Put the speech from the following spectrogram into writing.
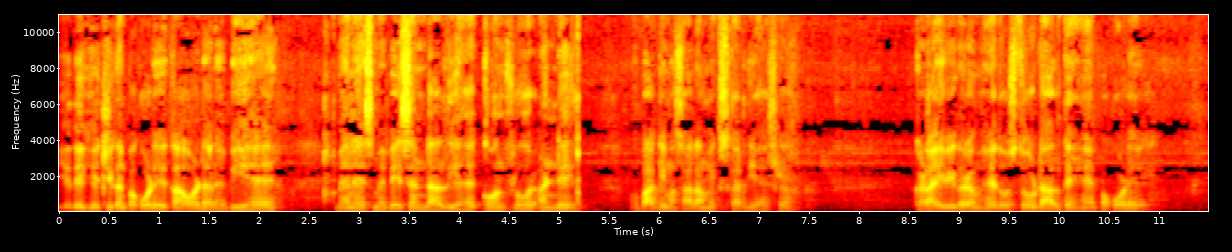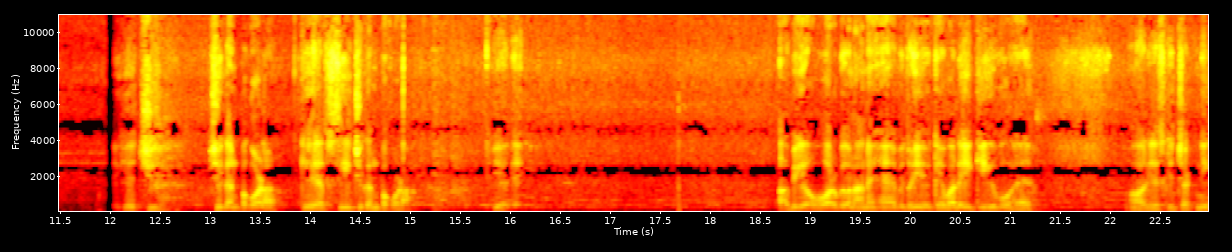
ये देखिए, चिकन पकोड़े का ऑर्डर है भी है। मैंने इसमें बेसन डाल दिया है कॉर्नफ्लोर अंडे। और बाकी मसाला मिक्स कर दिया है इसका। कढ़ाई भी गर्म है दोस्तों, डालते हैं पकोड़े। देखिए चिकन पकौड़ा के चिकन पकौड़ा। ये अभी और भी बनाने हैं, अभी तो ये केवल एक ही वो है, और ये इसकी चटनी।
